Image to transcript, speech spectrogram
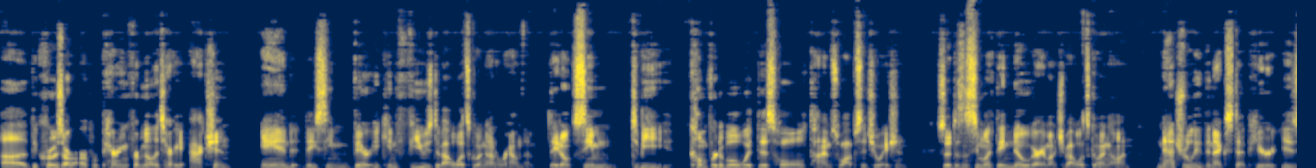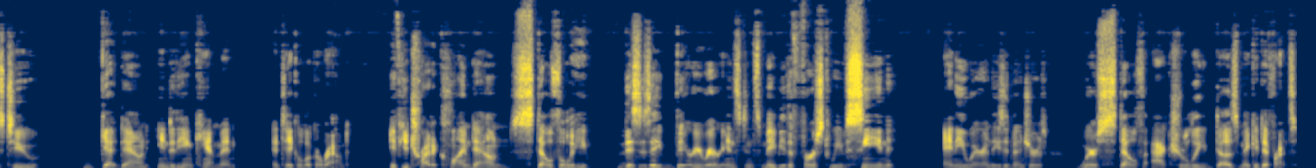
Uh, the Crozar are preparing for military action, and they seem very confused about what's going on around them. They don't seem to be comfortable with this whole time swap situation. So it doesn't seem like they know very much about what's going on. Naturally, the next step here is to get down into the encampment and take a look around. If you try to climb down stealthily, this is a very rare instance, maybe the first we've seen anywhere in these adventures where stealth actually does make a difference.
